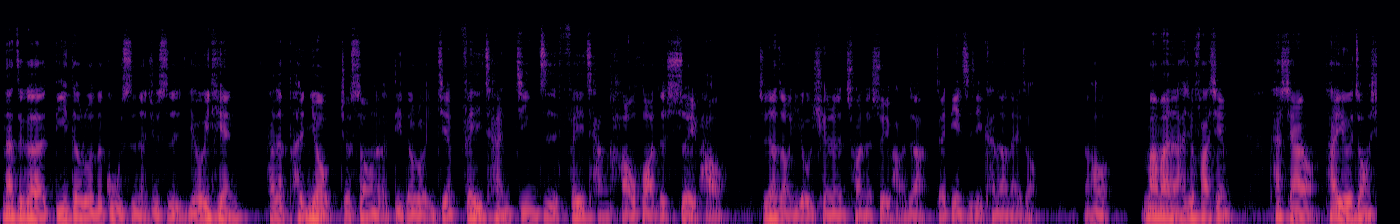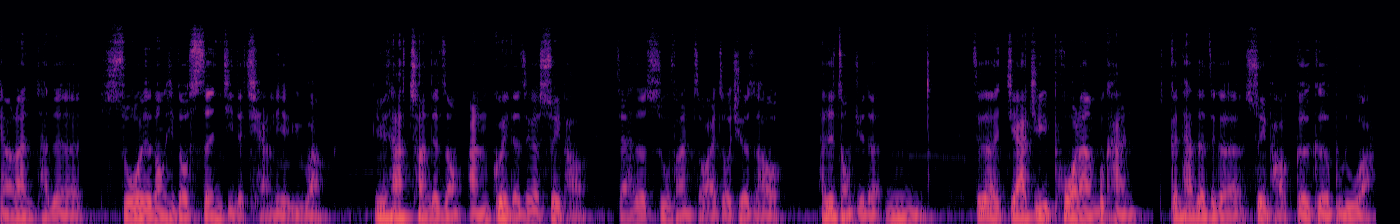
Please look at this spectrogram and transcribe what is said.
那这个狄德罗的故事呢，就是有一天。他的朋友就送了狄德罗一件非常精致、非常豪华的睡袍，就那种有钱人穿的睡袍，知道在电视机看到那种。然后慢慢的，他就发现他想要，他有一种想要让他的所有的东西都升级的强烈欲望，因为他穿着这种昂贵的这个睡袍，在他的书房走来走去的时候，他就总觉得，嗯，这个家具破烂不堪，跟他的这个睡袍格格不入啊。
